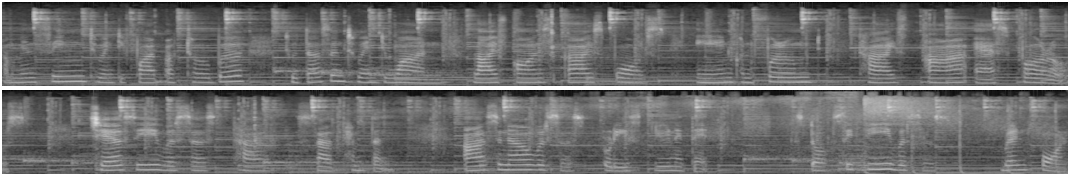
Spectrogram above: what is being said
commencing 25 October 2021 live on Sky Sports and confirmed ties are as follows. Chelsea vs Southampton, Arsenal vs Leeds United, Stoke City vs Brentford,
